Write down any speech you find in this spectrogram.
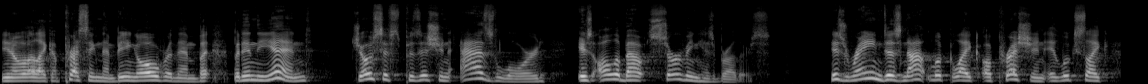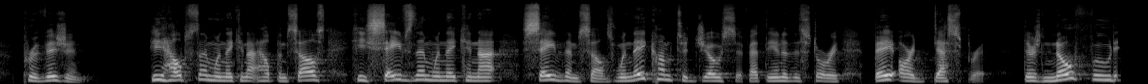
you know, like oppressing them, being over them. But, but in the end, Joseph's position as Lord is all about serving his brothers. His reign does not look like oppression, it looks like provision. He helps them when they cannot help themselves. He saves them when they cannot save themselves. When they come to Joseph at the end of the story, they are desperate. There's no food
